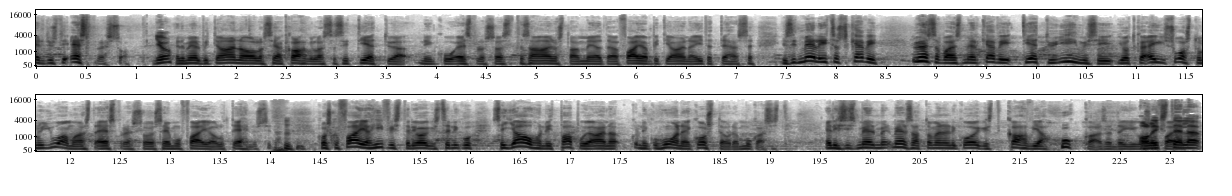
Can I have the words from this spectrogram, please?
erityisesti espresso. Joo. Eli meillä piti aina olla siellä kahvilassa sit tiettyä niin kuin espressoa, sitten saa ainoastaan meiltä, ja Fajan piti aina itse tehdä se. Ja sitten meillä itse asiassa kävi, yhdessä vaiheessa meillä kävi tiettyjä ihmisiä, jotka ei suostunut juomaan sitä espressoa, jos ei mun Faija ollut tehnyt sitä. Koska Faija hifisteli oikeasti, se, niin kuin, se jauhoi niitä papuja aina niin kuin huoneen kosteuden mukaisesti. Eli siis meillä, me, meillä saattoi mennä niin kuin oikeasti kahvia hukkaan sen takia, Oliko teillä,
